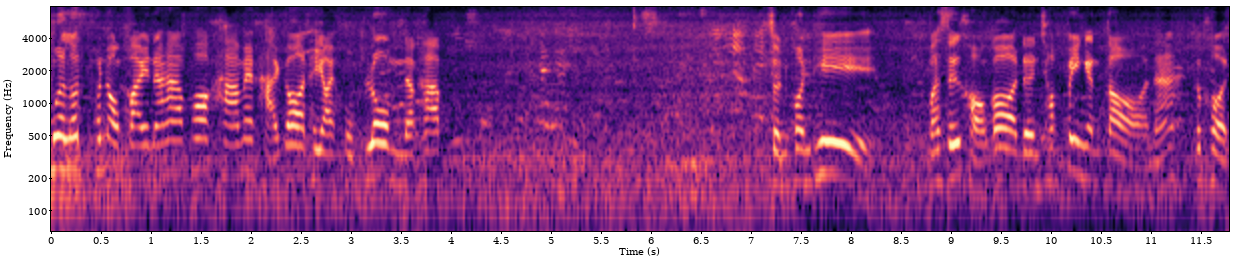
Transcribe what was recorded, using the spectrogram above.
เมื่อรถพ้นออกไปนะฮะพ่อค้าแม่ขายก็ทยอยหุบล่มนะครับ ส่วนคนที่มาซื้อของก็เดินช้อปปิ้งกันต่อนะ ทุกคน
